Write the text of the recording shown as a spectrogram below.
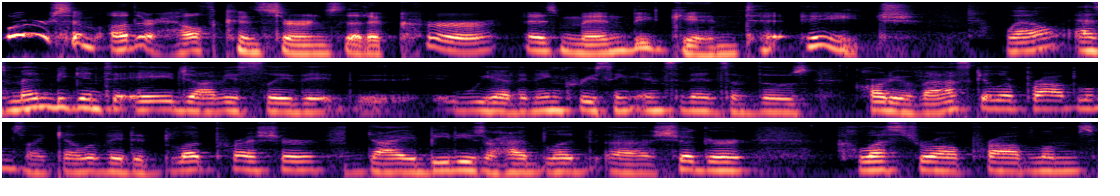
What are some other health concerns that occur as men begin to age? Well, as men begin to age, obviously, the, the, we have an increasing incidence of those cardiovascular problems like elevated blood pressure, diabetes or high blood uh, sugar, cholesterol problems,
